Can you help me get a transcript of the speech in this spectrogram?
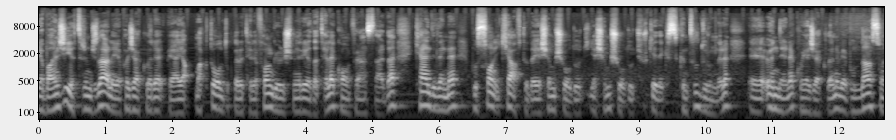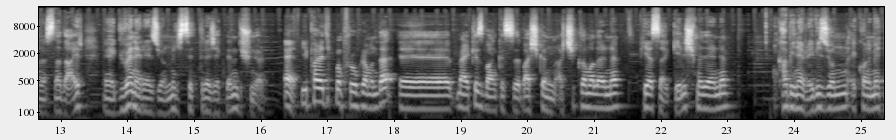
yabancı yatırımcılarla yapacakları veya yapmakta oldukları telefon görüşmeleri ya da telekonferanslarda kendilerine bu son iki haftada yaşamış olduğu yaşamış olduğu Türkiye'deki sıkıntılı durumları e, önlerine koyacaklarını ve bundan sonrasına dair e, güven erozyonunu hissettireceklerini düşünüyorum. Evet, bir paradigma programında e, Merkez Bankası Başkanı'nın açıklamalarını, piyasa gelişmelerini, kabine revizyonunun ekonomi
